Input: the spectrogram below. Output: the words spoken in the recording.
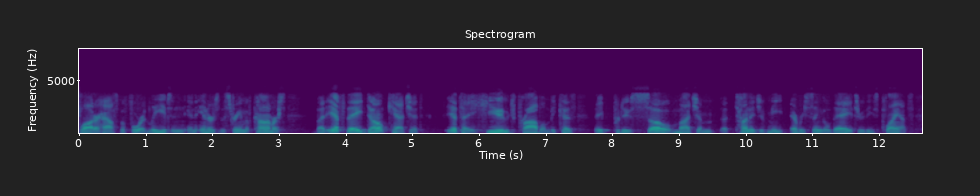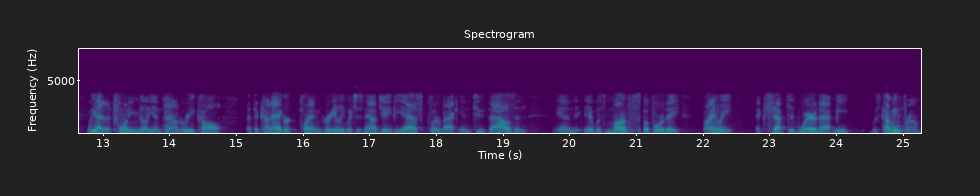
slaughterhouse before it leaves and, and enters the stream of commerce. But if they don't catch it, it's a huge problem because they produce so much a, a tonnage of meat every single day through these plants. We had a 20 million pound recall at the Conagra plant in Greeley, which is now JBS, clear back in 2000, and it was months before they finally accepted where that meat was coming from.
